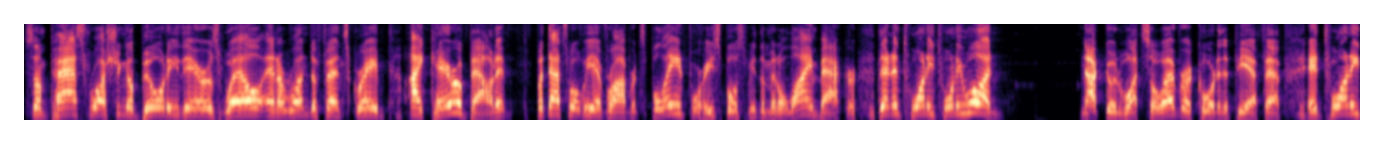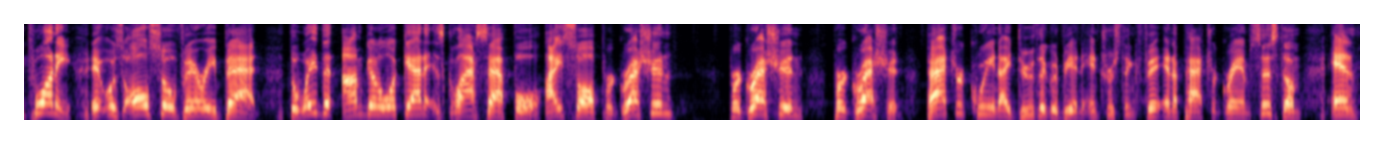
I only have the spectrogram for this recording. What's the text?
some pass rushing ability there as well, and a run defense grade. I care about it, but that's what we have Robert Spillane for. He's supposed to be the middle linebacker. Then in 2021, not good whatsoever, according to PFF. In 2020, it was also very bad. The way that I'm going to look at it is glass half full. I saw progression progression, progression. Patrick Queen, I do think would be an interesting fit in a Patrick Graham system. And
